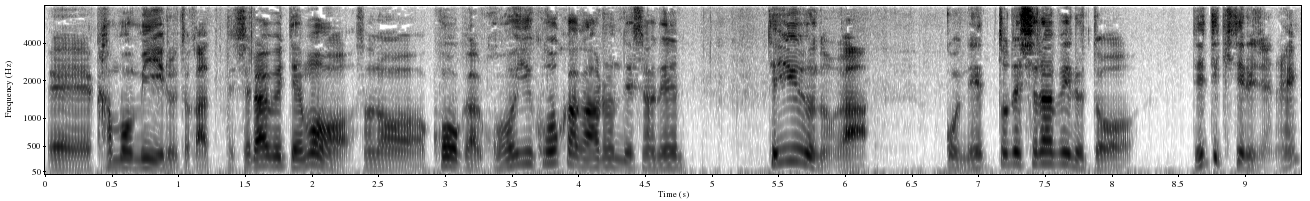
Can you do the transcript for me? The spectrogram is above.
えーカモミールとかって調べても、その、効果、こういう効果があるんですよね。っていうのが、こうネットで調べると出てきてるじゃない？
